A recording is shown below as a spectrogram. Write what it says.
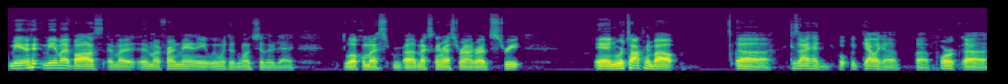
me, and- me and my boss and my and my friend Manny, we went to lunch the other day, local mes- uh, Mexican restaurant right up the street, and we're talking about uh because I had got like a, a pork, uh,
